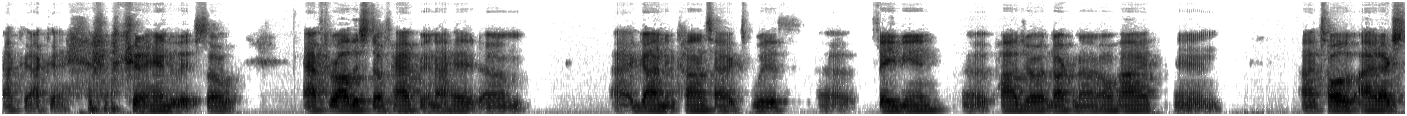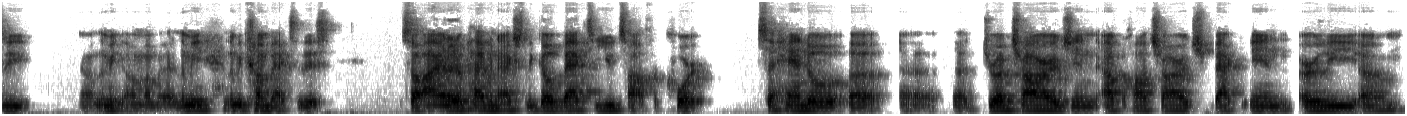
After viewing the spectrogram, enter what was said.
I could I could I couldn't handle it. So after all this stuff happened, I had um I had gotten in contact with uh, Fabian uh, Padro at Narconon Ojai, and I told I had actually let me oh my bad let me let me come back to this. So I ended up having to actually go back to Utah for court to handle a, a, a drug charge and alcohol charge back in early um,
